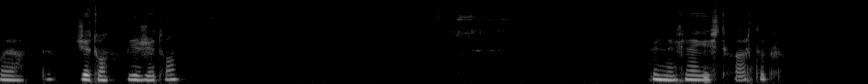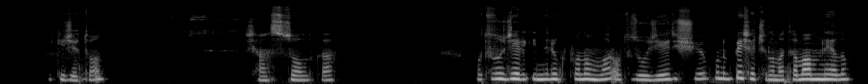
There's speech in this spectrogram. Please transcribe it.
Bayağı attı. Jeton. Bir jeton. Günlükine geçtik artık. İki jeton. Şanssız olduk ha. 30 UC'lik indirim kuponum var. 30 UC'ye düşüyor. Bunu 5 açılıma tamamlayalım.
